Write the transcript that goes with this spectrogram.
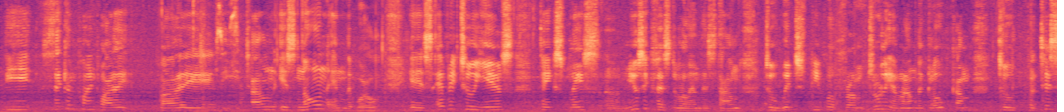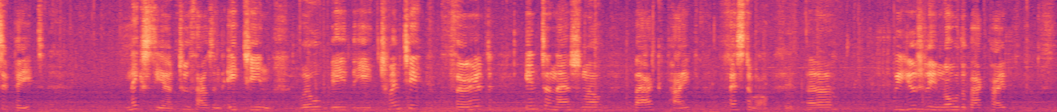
The second point why why the town is known in the world is every two years takes place a music festival in this town to which people from truly around the globe come to participate. Next year, 2018, will be the 23rd International Bagpipe Festival. Uh, we usually know the bagpipe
